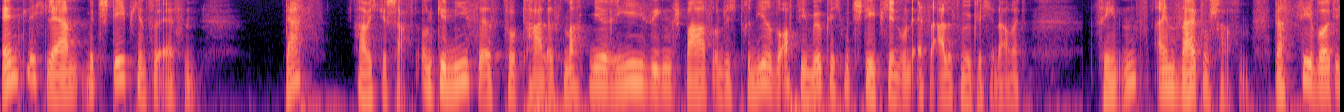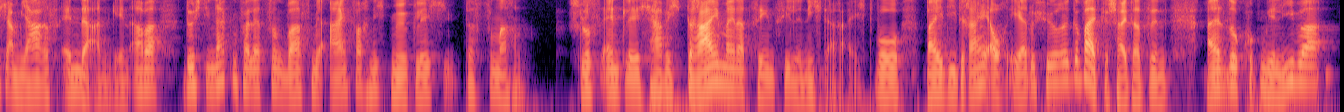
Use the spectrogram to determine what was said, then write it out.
endlich lernen, mit Stäbchen zu essen. Das habe ich geschafft und genieße es total. Es macht mir riesigen Spaß und ich trainiere so oft wie möglich mit Stäbchen und esse alles Mögliche damit. Zehntens, ein Salto schaffen. Das Ziel wollte ich am Jahresende angehen, aber durch die Nackenverletzung war es mir einfach nicht möglich, das zu machen. Schlussendlich habe ich drei meiner zehn Ziele nicht erreicht, wobei die drei auch eher durch höhere Gewalt gescheitert sind. Also gucken wir lieber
